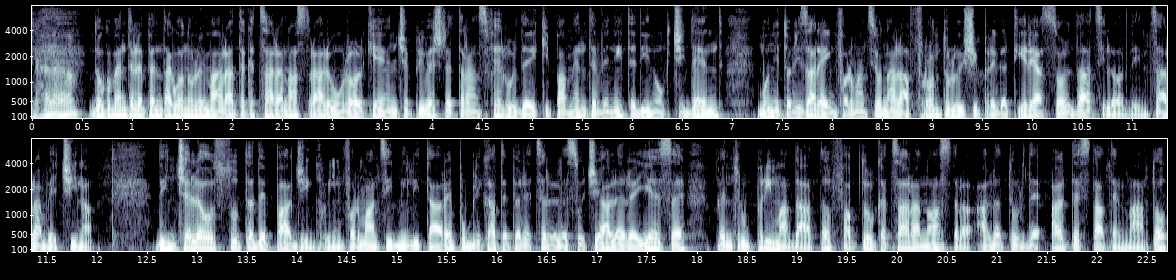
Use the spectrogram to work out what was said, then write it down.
Da, da. Documentele Pentagonului mai arată că țara noastră are un rol cheie în ce privește transferul de echipamente venite din Occident, monitorizarea informațională a frontului și pregătirea soldaților din țara vecină. Din cele 100 de pagini cu informații militare publicate pe rețelele sociale reiese pentru prima dată faptul că țara noastră, alături de alte state NATO,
